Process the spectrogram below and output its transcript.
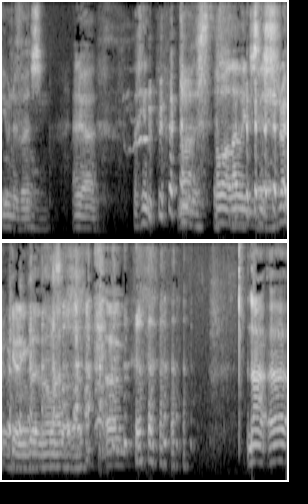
universe. Anyway, Da chi'n... O, Lely, jyst yn shrygio i gilydd yma. Um, Na, uh,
